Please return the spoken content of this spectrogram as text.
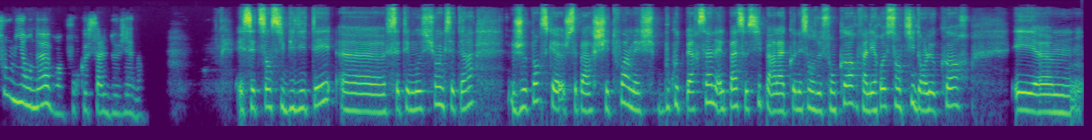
tout mis en œuvre pour que ça le devienne. Et cette sensibilité, euh, cette émotion, etc. Je pense que, je sais pas chez toi, mais chez beaucoup de personnes, elles passent aussi par la connaissance de son corps, enfin les ressentis dans le corps. Et, euh,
